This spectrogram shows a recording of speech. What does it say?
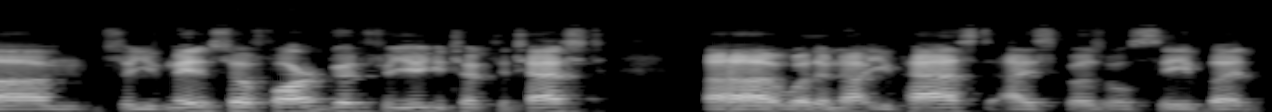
um, so you've made it so far. Good for you. You took the test. Uh, whether or not you passed, I suppose we'll see. But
